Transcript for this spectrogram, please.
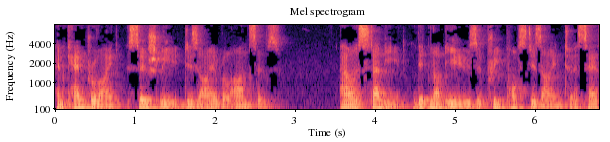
and can provide socially desirable answers. Our study did not use a pre-post design to assess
